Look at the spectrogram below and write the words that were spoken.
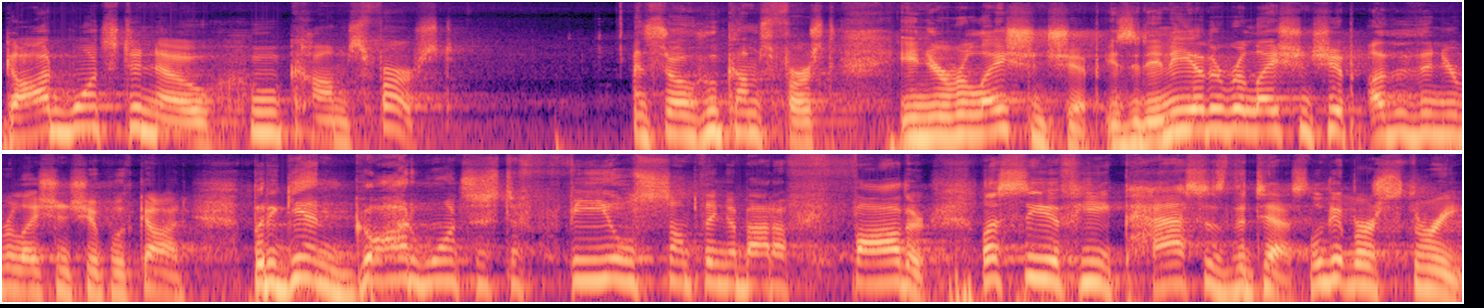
God wants to know who comes first. And so, who comes first in your relationship? Is it any other relationship other than your relationship with God? But again, God wants us to feel something about a father. Let's see if he passes the test. Look at verse 3.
